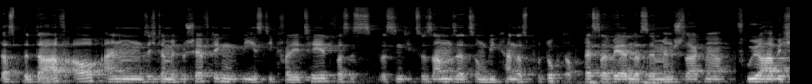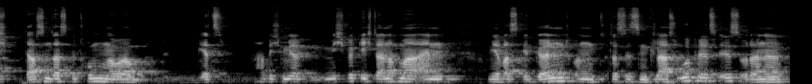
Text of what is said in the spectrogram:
das bedarf auch einem sich damit beschäftigen, wie ist die Qualität, was, ist, was sind die Zusammensetzungen, wie kann das Produkt auch besser werden, dass der Mensch sagt, na, früher habe ich das und das getrunken, aber jetzt habe ich mir mich wirklich da nochmal ein mir was gegönnt und dass es ein Glas Urpilz ist oder eine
